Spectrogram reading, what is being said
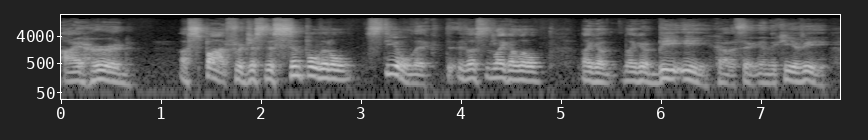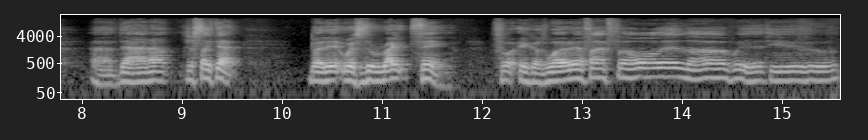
I heard a spot for just this simple little steel lick. This is like a little, like a like a BE kind of thing in the key of E, uh, da just like that. But it was the right thing. For it goes, what if I fall in love with you?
